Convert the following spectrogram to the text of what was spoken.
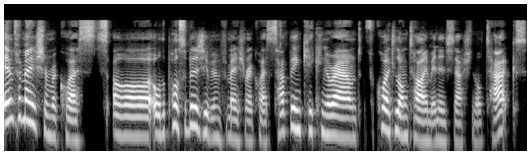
information requests are, or the possibility of information requests, have been kicking around for quite a long time in international tax.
